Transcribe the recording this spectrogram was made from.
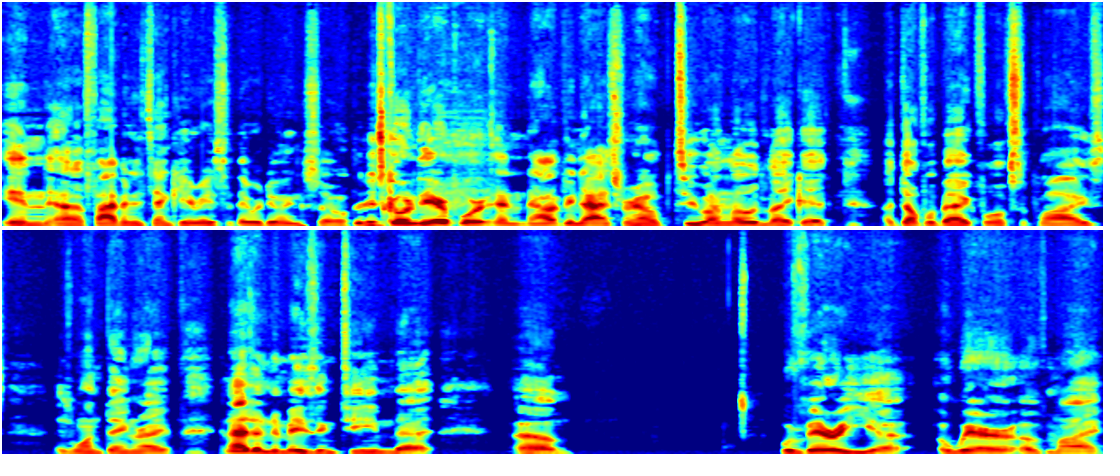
in a 5 and a 10k race that they were doing. So we're just going to the airport and having to ask for help to unload like a, a duffel bag full of supplies is one thing, right? And I had an amazing team that um, were very uh, aware of my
